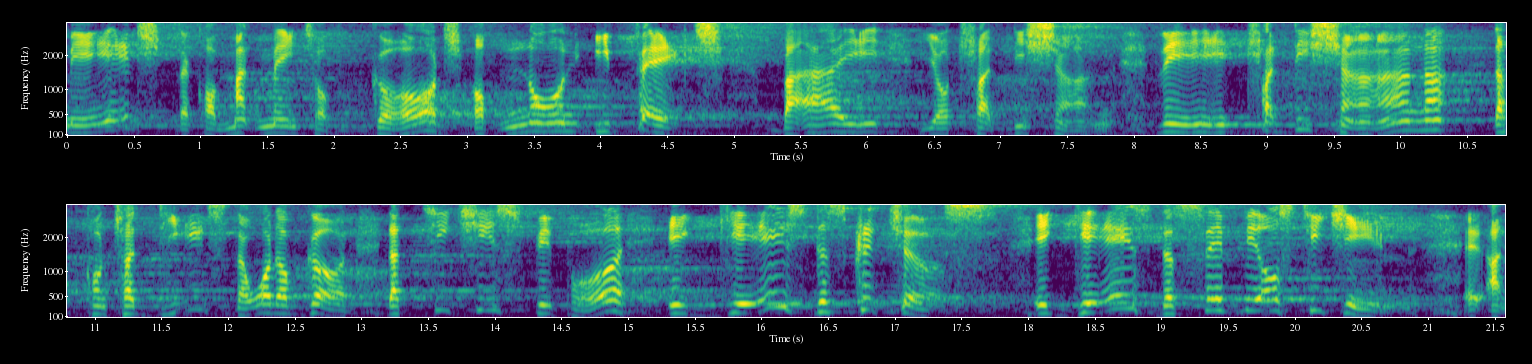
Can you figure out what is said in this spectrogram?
made the commandment of God of none effect by your tradition. The tradition that contradicts the word of God, that teaches people against the scriptures, against the Savior's teaching. Uh, and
